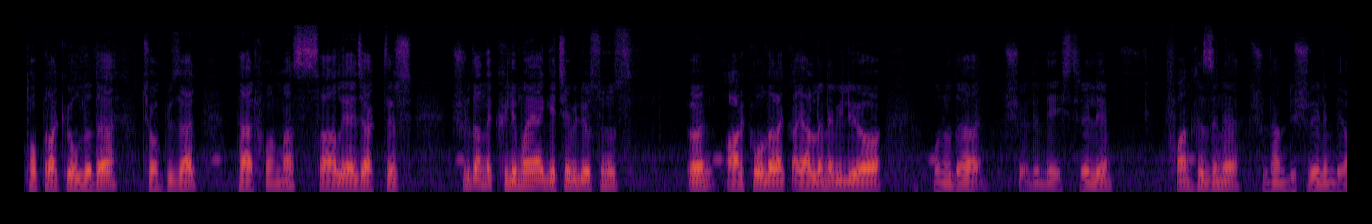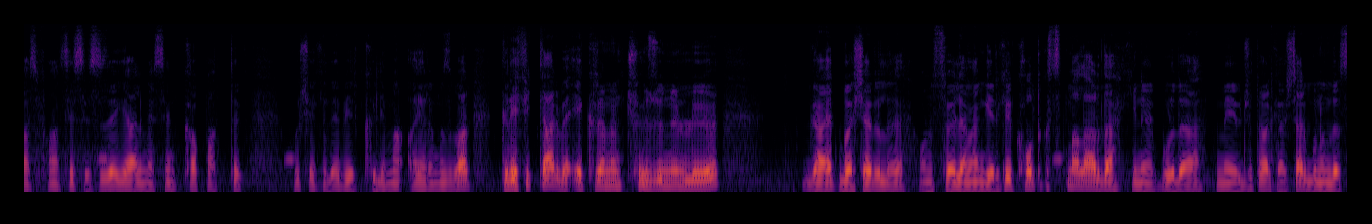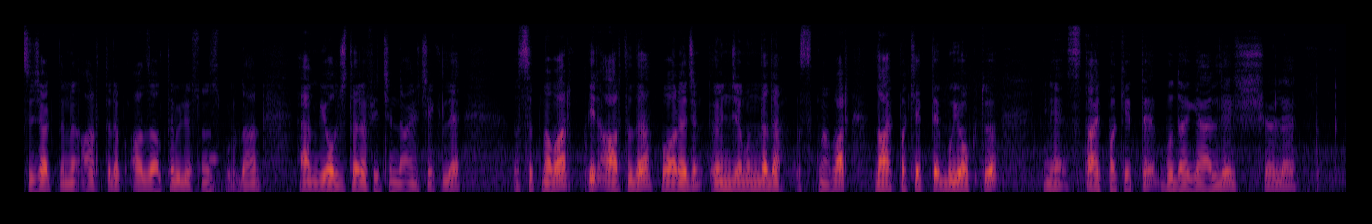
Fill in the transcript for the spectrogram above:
toprak yolda da çok güzel performans sağlayacaktır. Şuradan da klimaya geçebiliyorsunuz. Ön arka olarak ayarlanabiliyor. Bunu da şöyle değiştirelim. Fan hızını şuradan düşürelim. Biraz fan sesi size gelmesin. Kapattık. Bu şekilde bir klima ayarımız var. Grafikler ve ekranın çözünürlüğü gayet başarılı. Onu söylemem gerekir. Koltuk ısıtmalar da yine burada mevcut arkadaşlar. Bunun da sıcaklığını arttırıp azaltabiliyorsunuz buradan. Hem yolcu tarafı için de aynı şekilde ısıtma var. Bir artı da bu aracın ön camında da ısıtma var. Light pakette bu yoktu. Yine Style pakette bu da geldi. Şöyle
